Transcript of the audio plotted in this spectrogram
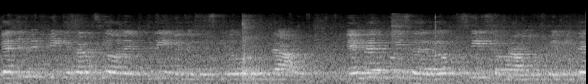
que tipifica y sanciona el crimen de homicidio voluntario en perjuicio del occiso Ramón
